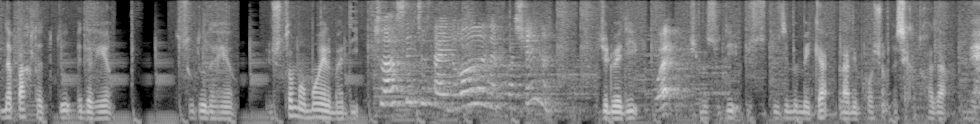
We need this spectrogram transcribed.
On a parlé de tout et de rien. Surtout de rien. Juste au moment où elle m'a dit, toi aussi tu fais drôle l'année prochaine? Je lui ai dit, Ouais. je me suis dit, je suis deuxième méca l'année prochaine jusqu'à 3 ans. Merde.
